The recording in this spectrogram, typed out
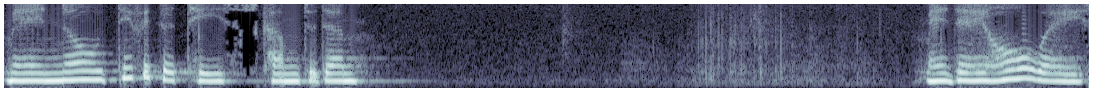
May no difficulties come to them. May they always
